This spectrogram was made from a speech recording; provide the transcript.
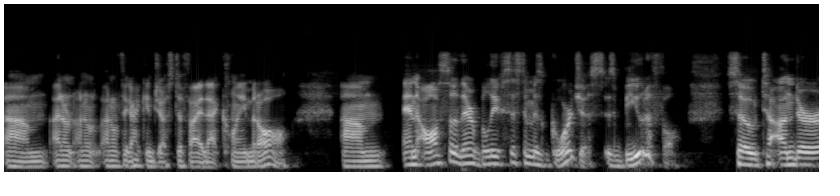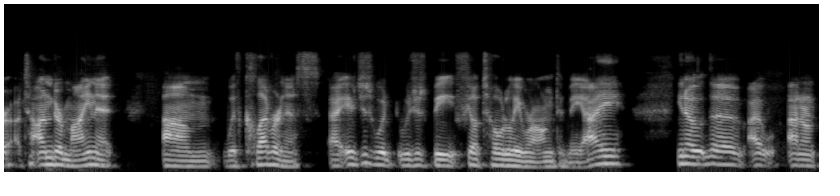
Um, I don't, I don't, I don't think I can justify that claim at all. Um, and also, their belief system is gorgeous, is beautiful. So to under to undermine it um, with cleverness, uh, it just would would just be feel totally wrong to me. I, you know, the I I don't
